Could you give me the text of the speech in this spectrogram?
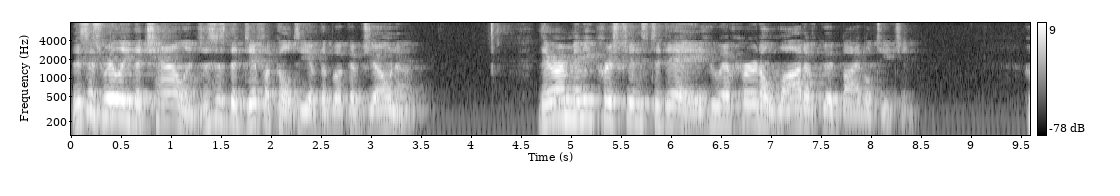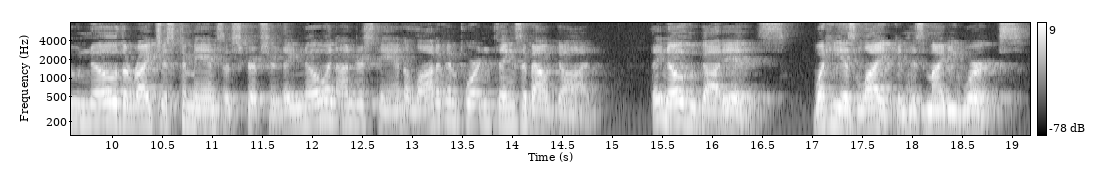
This is really the challenge. This is the difficulty of the book of Jonah. There are many Christians today who have heard a lot of good Bible teaching, who know the righteous commands of Scripture. They know and understand a lot of important things about God. They know who God is, what He is like, and His mighty works.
